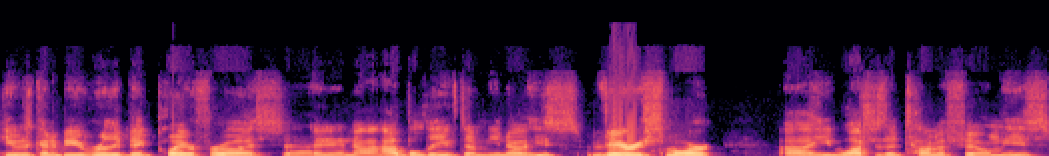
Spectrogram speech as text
he was going to be a really big player for us, uh, and I, I, believed him. You know, he's very smart. Uh, he watches a ton of film. He's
